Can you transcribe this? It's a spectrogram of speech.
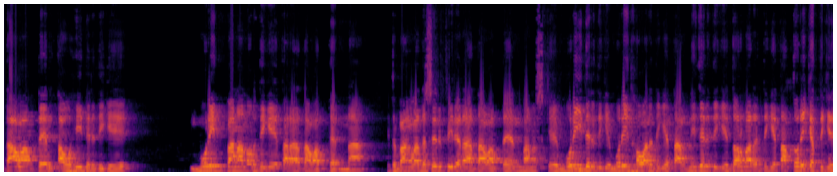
দাওয়াত দেন তাওহিদের দিকে, মুরিদ বানানোর দিকে তারা দাওয়াত দেন না। কিন্তু বাংলাদেশের ফিরেরা দাওয়াত দেন মানুষকে মুরিদের দিকে, মুরিদ হওয়ার দিকে, তার নিজের দিকে, দরবারের দিকে, তার তরিকার দিকে।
